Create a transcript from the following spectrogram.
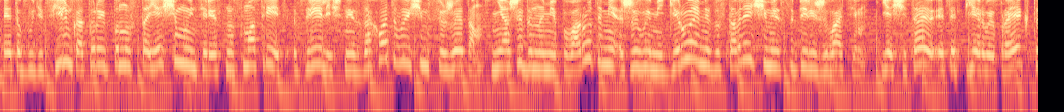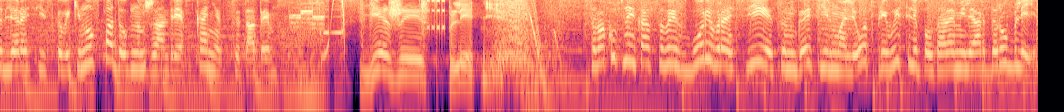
«Это будет фильм, который по-настоящему интересно смотреть, зрелищный, с захватывающим сюжетом, неожиданными поворотами, живыми героями, заставляющими сопереживать им. Я считаю, это первый проект для российского кино в подобном жанре». Конец цитаты. Свежие сплетни. Совокупные кассовые сборы в России СНГ фильма «Лед» превысили полтора миллиарда рублей.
